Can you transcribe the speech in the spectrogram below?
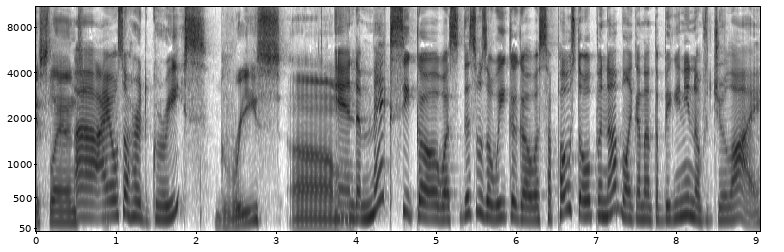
Iceland, Uh, I also heard Greece Greece. Um, and Mexico was this was a week ago was supposed to open up like at the beginning of July.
